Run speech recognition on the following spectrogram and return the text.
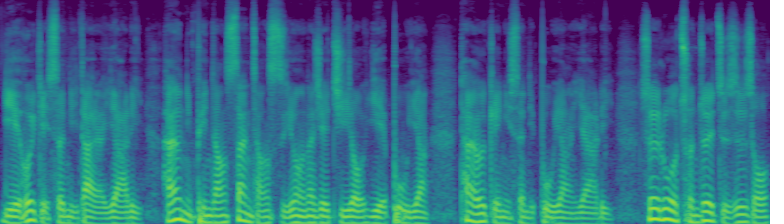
也会给身体带来压力。还有你平常擅长使用的那些肌肉也不一样，它也会给你身体不一样的压力。所以如果纯粹只是说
